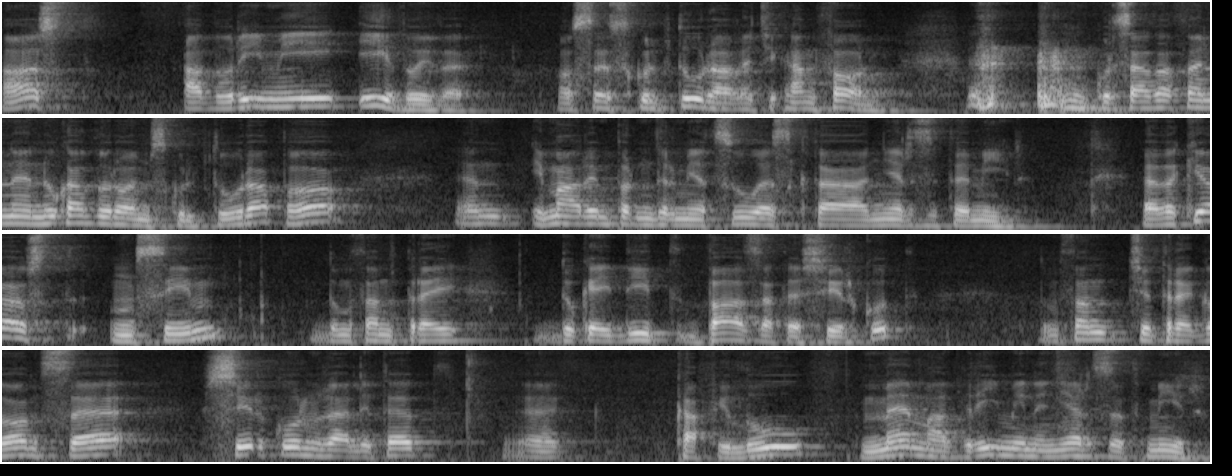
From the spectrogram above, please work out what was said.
është adhurimi i idhujve, ose skulpturave që kanë formë, kurse ata thonë ne nuk adhurojmë skulptura, po i marrim për ndërmjetësues këta njerëzit e mirë. Edhe kjo është mësim, domethënë prej duke i ditë bazat e shirkut, Domethënë që tregon se shirku në realitet ka fillu me madhrimin e njerëzve të mirë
